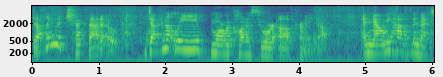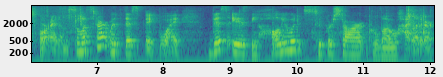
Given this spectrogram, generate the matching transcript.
definitely gonna check that out. Definitely more of a connoisseur of her makeup. And now we have the next four items. So let's start with this big boy. This is the Hollywood Superstar Glow Highlighter.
